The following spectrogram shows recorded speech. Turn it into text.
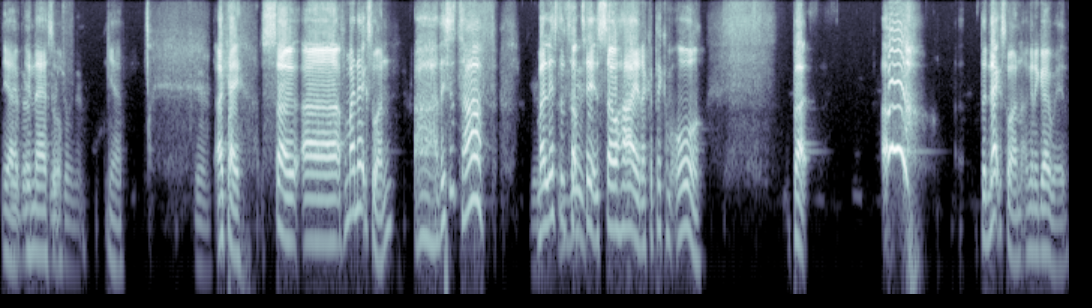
yeah, they're- in their sort of- joining. okay. So uh for my next one, ah, this is tough. Yeah. My list of top tier is so high and I could pick them all. But oh the next one I'm gonna go with.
